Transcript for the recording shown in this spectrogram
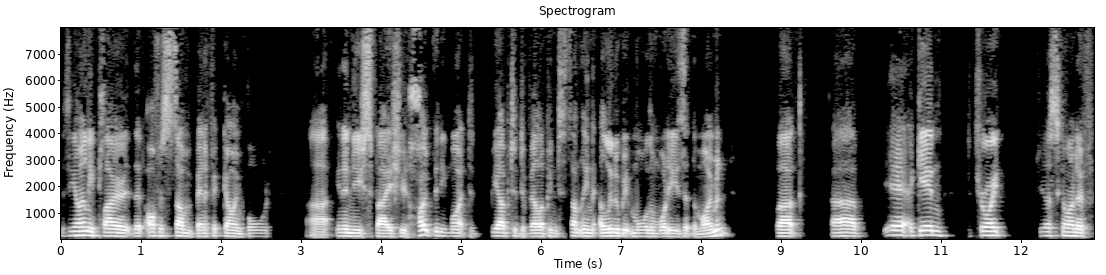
as the only player that offers some benefit going forward uh, in a new space. You'd hope that he might be able to develop into something a little bit more than what he is at the moment. But uh, yeah, again, Detroit just kind of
